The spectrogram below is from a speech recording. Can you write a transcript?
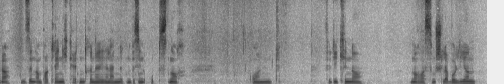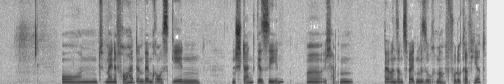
ja, sind noch ein paar Kleinigkeiten drin gelandet, ein bisschen Obst noch. Und für die Kinder noch was zum Schlabulieren. Und meine Frau hat dann beim Rausgehen einen Stand gesehen. Äh, Ich habe ihn bei unserem zweiten Besuch noch fotografiert,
